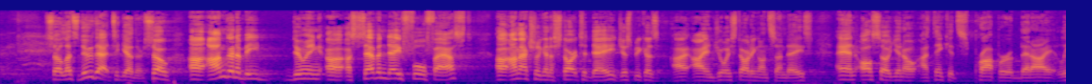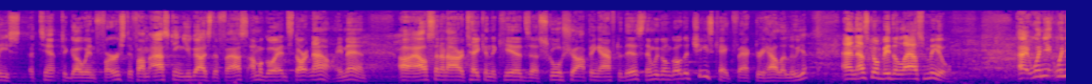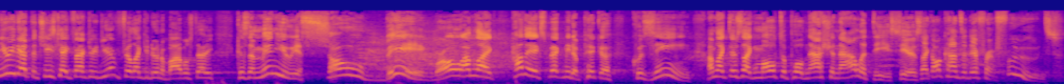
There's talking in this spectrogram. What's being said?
So let's do that together. So uh, I'm going to be doing uh, a seven day full fast. Uh, I'm actually going to start today just because I, I, enjoy starting on Sundays. And also, you know, I think it's proper that I at least attempt to go in first. If I'm asking you guys to fast, I'm going to go ahead and start now. Amen. Uh, Allison and I are taking the kids uh, school shopping after this. Then we're going to go to the Cheesecake Factory. Hallelujah. And that's going to be the last meal. Hey, when, you, when you eat at the Cheesecake Factory, do you ever feel like you're doing a Bible study? Because the menu is so big, bro. I'm like, how they expect me to pick a cuisine? I'm like, there's like multiple nationalities here. It's like all kinds of different foods.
